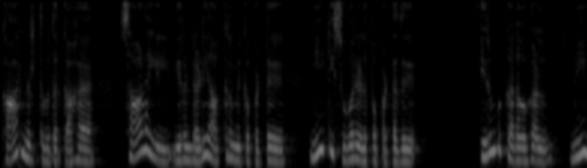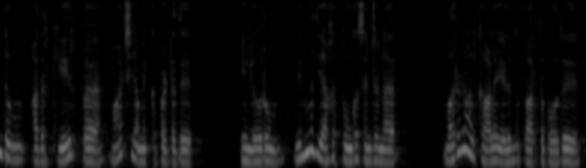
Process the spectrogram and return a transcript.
கார் நிறுத்துவதற்காக சாலையில் இரண்டு அடி ஆக்கிரமிக்கப்பட்டு நீட்டி சுவர் எழுப்பப்பட்டது. இரும்பு கதவுகள் மீண்டும் அதற்கு ஏற்ப மாற்றி அமைக்கப்பட்டது. எல்லோரும் நிம்மதியாக தூங்க சென்றனர். மறுநாள் காலை எழுந்து பார்த்தபோது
